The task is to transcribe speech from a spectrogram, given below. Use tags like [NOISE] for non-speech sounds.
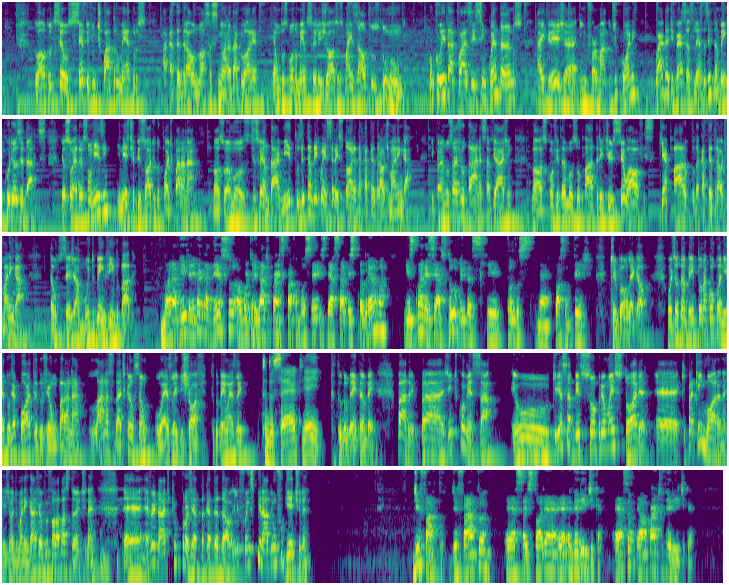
Do alto de seus 124 metros, a Catedral Nossa Senhora da Glória é um dos monumentos religiosos mais altos do mundo. Concluída há quase 50 anos, a igreja, em formato de cone, guarda diversas lendas e também curiosidades. Eu sou Ederson Rising e neste episódio do Pode Paraná nós vamos desvendar mitos e também conhecer a história da Catedral de Maringá. E para nos ajudar nessa viagem, nós convidamos o padre Dirceu Alves, que é pároco da Catedral de Maringá. Então, seja muito bem-vindo, padre. Maravilha, eu que agradeço a oportunidade de participar com vocês dessa, desse programa e esclarecer as dúvidas que todos né, possam ter. Que bom, legal. Hoje eu também estou na companhia do repórter do G1 Paraná, lá na cidade Canção, Wesley Bischoff. Tudo bem, Wesley? Tudo certo, e aí? Tudo bem também. Padre, para a gente começar, eu queria saber sobre uma história é, que, para quem mora na região de Maringá, já ouviu falar bastante, né? É, é, verdade que o projeto da catedral ele foi inspirado em um foguete, né? De fato, de fato, essa história é, é verídica. Essa é uma parte verídica.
